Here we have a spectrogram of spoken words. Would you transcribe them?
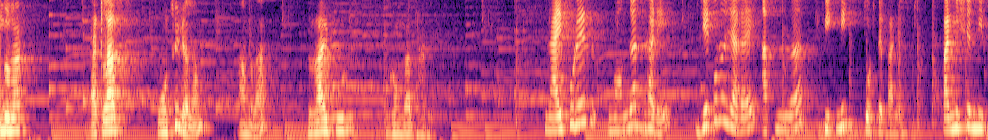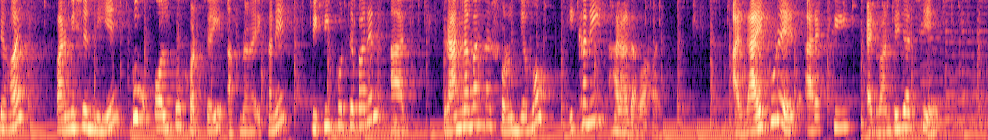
বন্ধুরা অ্যাট লাস্ট পৌঁছে গেলাম আমরা রায়পুর গঙ্গার ধারে। রায়পুরের গঙ্গার ধারে যে কোনো জায়গায় আপনারা পিকনিক করতে পারেন। পারমিশন নিতে হয়। পারমিশন নিয়ে খুব অল্প খরচায় আপনারা এখানে পিকনিক করতে পারেন আর রান্নাবান্নার সরঞ্জামও এখানেই ভাড়া দেওয়া হয়। আর রায়পুরের আর একটি অ্যাডভান্টেজ আছে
